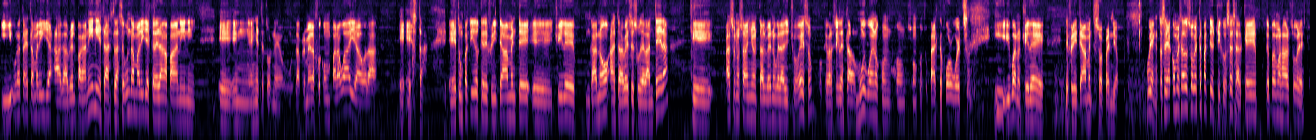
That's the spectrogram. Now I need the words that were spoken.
y una tarjeta amarilla a Gabriel Paganini esta es la segunda amarilla que le dan a Paganini eh, en, en, este torneo la primera fue con Paraguay y ahora esta este es un partido que definitivamente Chile ganó a través de su delantera que hace unos años tal vez no hubiera dicho eso, porque Brasil ha estado muy bueno con, con, con, su pack de forwards y, bueno, Chile definitivamente sorprendió. Muy bien, entonces ya conversado sobre este partido, chicos. César, ¿qué, qué podemos hablar sobre esto?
